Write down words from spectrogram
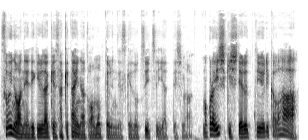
そういうのはね、できるだけ避けたいなとは思ってるんですけど、ついついやってしまう。まあ、これは意識してるっていうよりかは、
